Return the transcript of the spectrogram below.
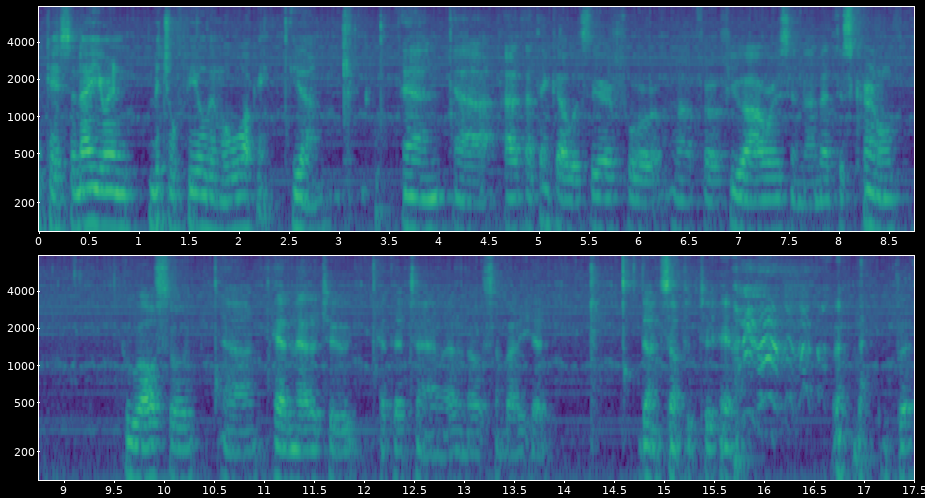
Okay, so now you're in Mitchell Field in Milwaukee. Yeah, and uh, I, I, think I was there for uh, for a few hours, and I met this colonel who also uh, had an attitude at that time. I don't know if somebody had done something to him, but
